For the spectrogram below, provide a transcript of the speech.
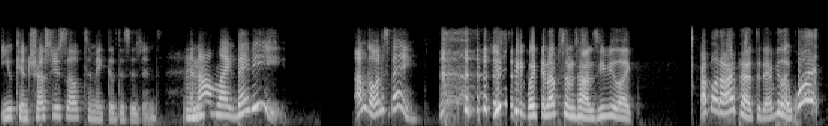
You can trust yourself to make good decisions." Mm-hmm. And now I'm like, "Baby, I'm going to Spain." you would be waking up sometimes. You'd be like, I bought an iPad today. I'd be like, what?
